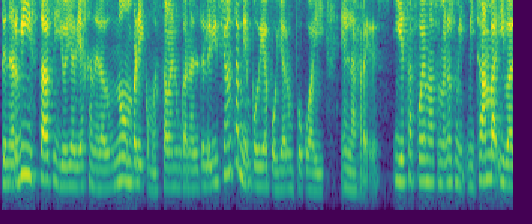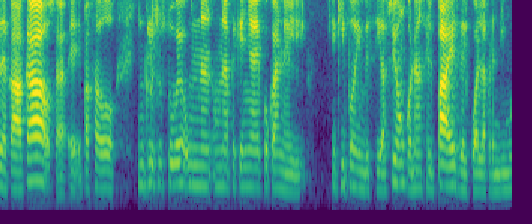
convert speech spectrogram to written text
tener vistas y yo ya había generado un nombre y como estaba en un canal de televisión también podía apoyar un poco ahí en las redes. Y esa fue más o menos mi, chamba, iba de acá a acá, o sea, he pasado, incluso estuve una, una pequeña época en el equipo de investigación con Ángel Páez, del cual aprendí mucho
